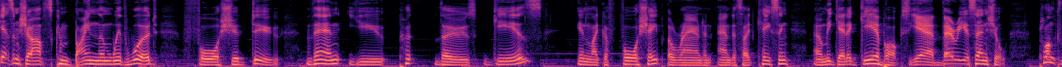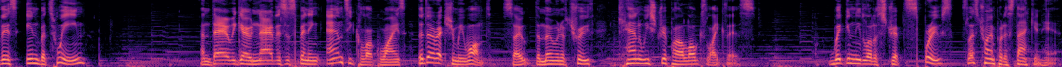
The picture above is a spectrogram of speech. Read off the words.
Get some shafts, combine them with wood, four should do. Then you put those gears in like a four shape around an andesite casing, and we get a gearbox. Yeah, very essential. Plonk this in between, and there we go. Now this is spinning anti-clockwise, the direction we want. So, the moment of truth, can we strip our logs like this? We're gonna need a lot of stripped spruce, so let's try and put a stack in here.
